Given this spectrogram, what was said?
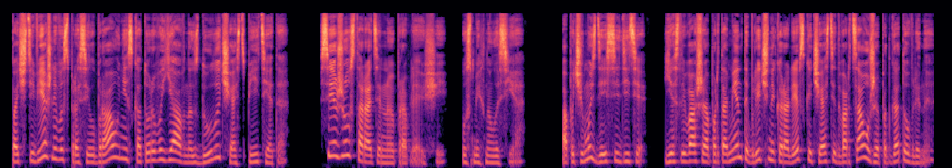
– почти вежливо спросил Брауни, с которого явно сдула часть пиетета. «Сижу, старательный управляющий», – усмехнулась я. А почему здесь сидите, если ваши апартаменты в личной королевской части дворца уже подготовлены?»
